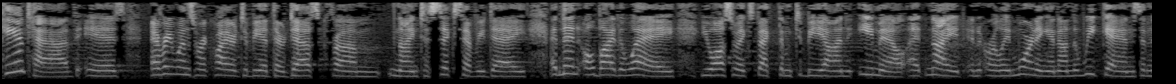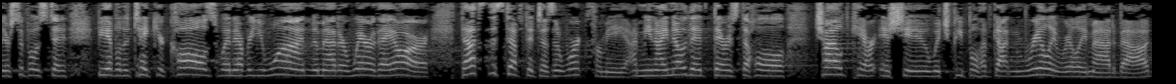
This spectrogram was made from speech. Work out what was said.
can't have is everyone's required to be at their desk from nine to six every day. And then, oh, by the way, you also expect them to be on email at night and early morning and on the weekends. And they're supposed to be able to take your calls whenever you want, no matter where they are. That's the stuff that doesn't work for me. I mean, I know that there's the whole childcare issue, which people have gotten really, really mad about.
